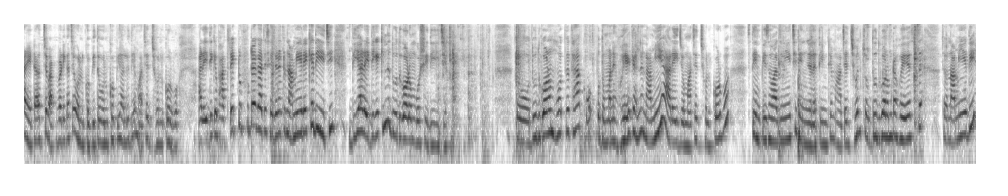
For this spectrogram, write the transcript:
আর এটা হচ্ছে বাপের বাড়ির কাছে ওলকপি। তো ওলকপি, আলু দিয়ে মাছের ঝোল করব। আর এইদিকে ভাতটা একটু ফুটে গেছে, সেজন্য একটু নামিয়ে রেখে দিয়েছি। দিয়ে আর এইদিকে কিন্তু দুধ গরম বসিয়ে দিয়েছি। তো দুধ গরম হতে থাকো মানে হয়ে গেলে নামিয়ে আর এই যে মাছের ঝোল করব। তিন পিস মাছ নিয়েছি, তিনজনে তিনটে মাছের ঝোল। দুধ গরমটা হয়ে এসছে। তো নামিয়ে দিই,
